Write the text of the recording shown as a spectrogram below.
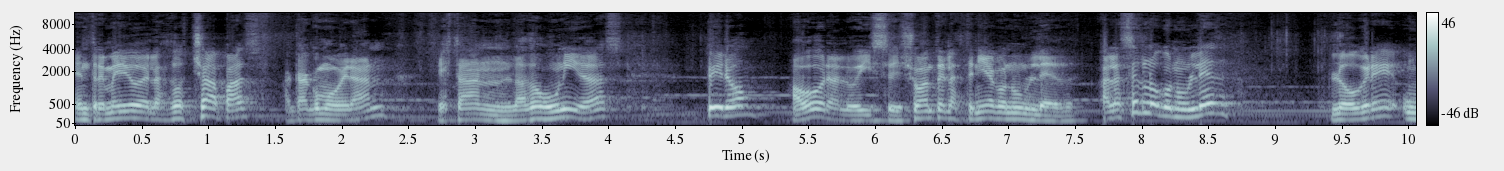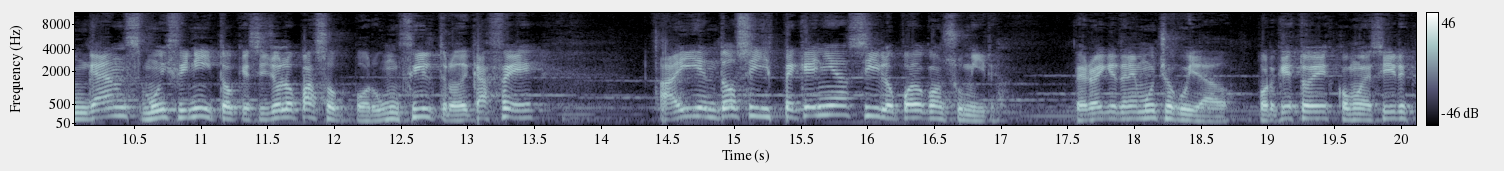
entre medio de las dos chapas, acá como verán, están las dos unidas, pero ahora lo hice, yo antes las tenía con un LED. Al hacerlo con un LED, logré un GANS muy finito, que si yo lo paso por un filtro de café, ahí en dosis pequeñas sí lo puedo consumir pero hay que tener mucho cuidado, porque esto es como decir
